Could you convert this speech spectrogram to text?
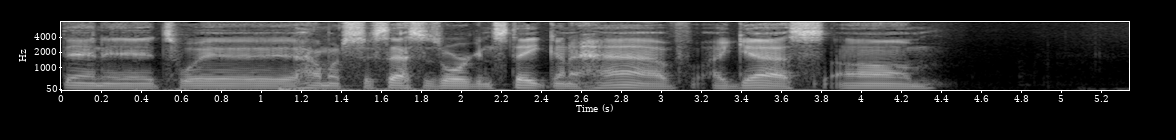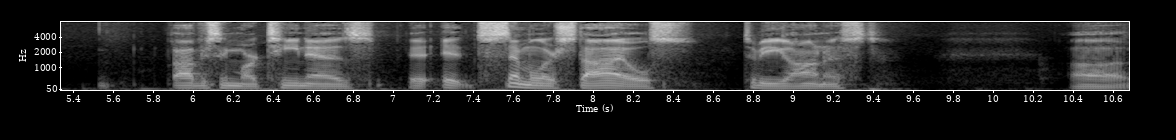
then it's where, how much success is Oregon State going to have? I guess. Um, obviously, Martinez. It, it's similar styles, to be honest. Uh,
